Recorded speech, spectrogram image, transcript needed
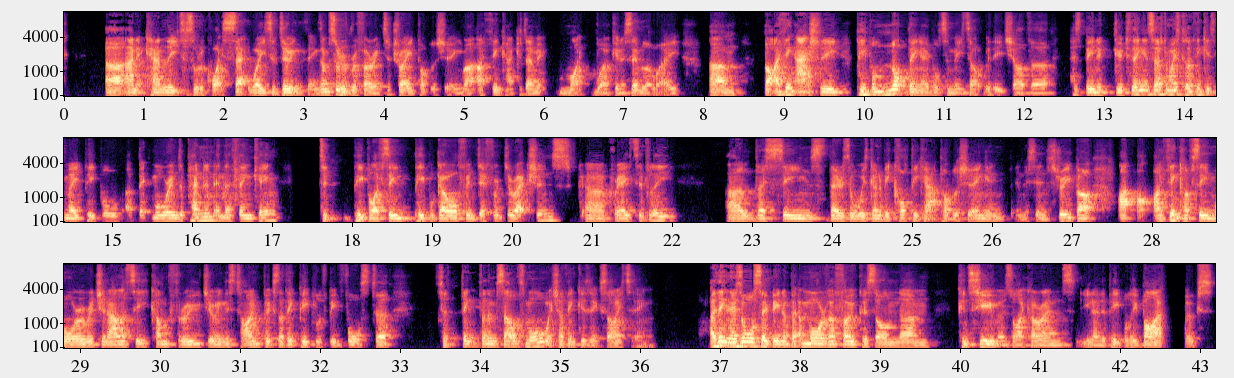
uh, and it can lead to sort of quite set ways of doing things. I'm sort of referring to trade publishing, but I think academic might work in a similar way. Um, but I think actually people not being able to meet up with each other has been a good thing in certain ways because I think it's made people a bit more independent in their thinking. To people, I've seen people go off in different directions uh, creatively. Uh, there seems there is always going to be copycat publishing in, in this industry, but I, I think I've seen more originality come through during this time because I think people have been forced to to think for themselves more, which I think is exciting. I think there's also been a bit more of a focus on um, consumers, like our end, you know, the people who buy books,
